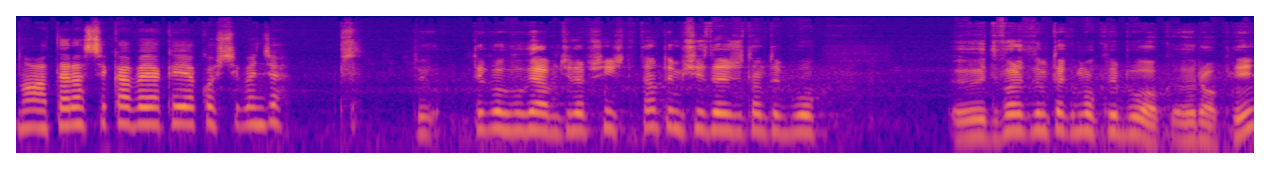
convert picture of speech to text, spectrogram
No, a teraz ciekawe, jakiej jakości będzie. Te- Tego chyba będzie lepsze niż tamte. Mi się zdaje, że tamte było dwa lata temu tak mokry było rok, nie?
